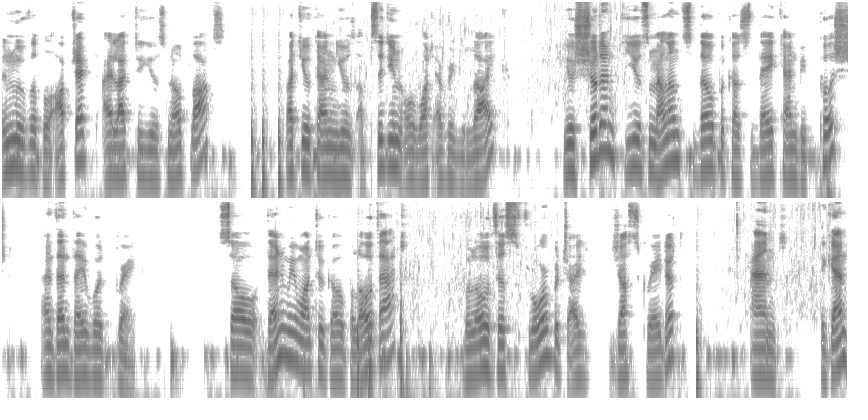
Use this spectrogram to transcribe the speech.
immovable object. I like to use note blocks but you can use obsidian or whatever you like. You shouldn't use melons though because they can be pushed and then they would break. So then we want to go below that, below this floor which I just created and again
